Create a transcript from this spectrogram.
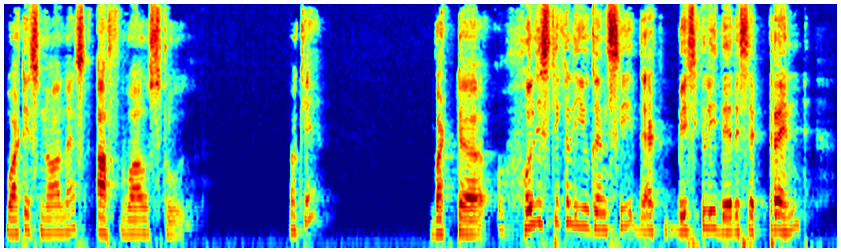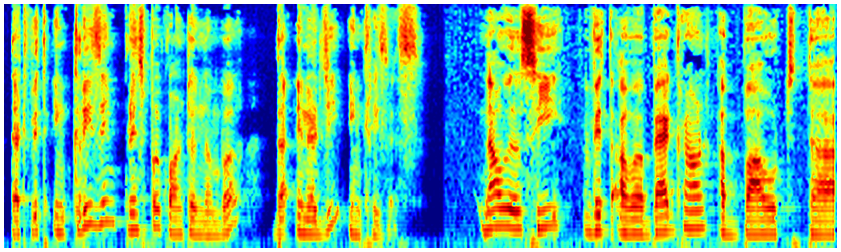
what is known as Aufbau's rule. Okay. But uh, holistically, you can see that basically there is a trend that with increasing principal quantum number, the energy increases. Now we'll see with our background about the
